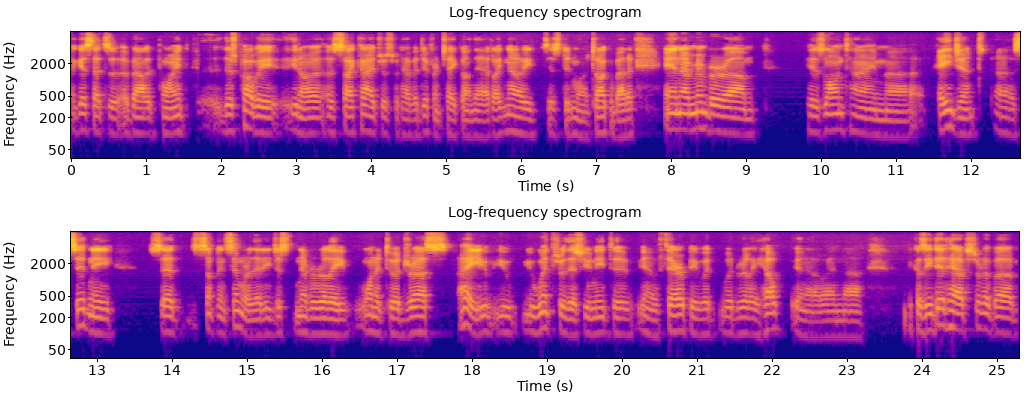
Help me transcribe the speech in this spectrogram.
I guess that's a, a valid point. There's probably, you know, a, a, psychiatrist would have a different take on that. Like, no, he just didn't want to talk about it. And I remember um, his longtime uh, agent, uh, Sidney, said something similar that he just never really wanted to address. Hey, you you you went through this. You need to, you know, therapy would would really help, you know, and uh, because he did have sort of a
